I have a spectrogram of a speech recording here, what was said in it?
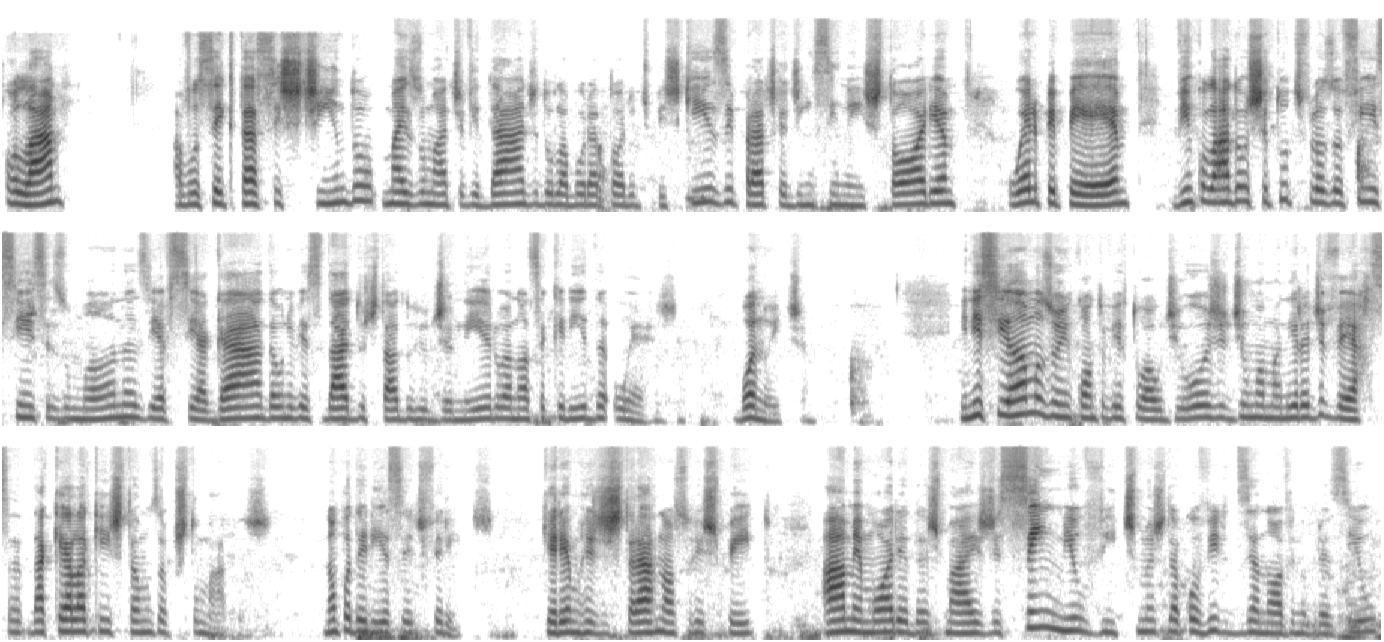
Olá, a você que está assistindo mais uma atividade do Laboratório de Pesquisa e Prática de Ensino em História, o LPPE, vinculado ao Instituto de Filosofia e Ciências Humanas, IFCH, da Universidade do Estado do Rio de Janeiro, a nossa querida UERJ. Boa noite. Iniciamos o encontro virtual de hoje de uma maneira diversa daquela que estamos acostumados. Não poderia ser diferente. Queremos registrar nosso respeito à memória das mais de 100 mil vítimas da Covid-19 no Brasil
